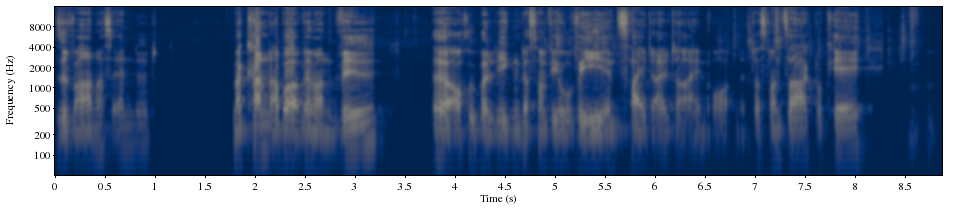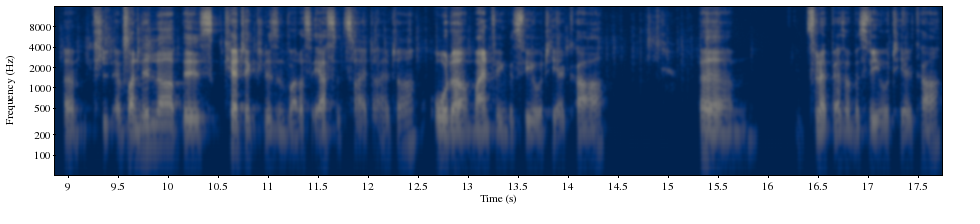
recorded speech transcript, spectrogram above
Sylvanas endet. Man kann aber, wenn man will, äh, auch überlegen, dass man WoW in Zeitalter einordnet. Dass man sagt, okay, ähm, Kl- Vanilla bis Cataclysm war das erste Zeitalter oder meinetwegen bis WOTLK. Ähm, vielleicht besser bis WOTLK.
